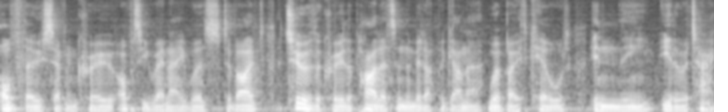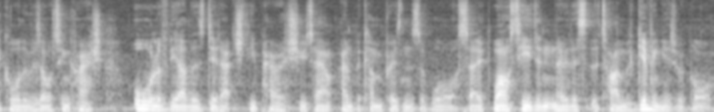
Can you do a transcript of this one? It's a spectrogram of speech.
of those seven crew. Obviously, Rene was survived. Two of the crew, the pilot and the mid upper gunner, were both killed in the either attack or the resulting crash. All of the others did actually parachute out and become prisoners of war. So, whilst he didn't know this at the time of giving his report,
